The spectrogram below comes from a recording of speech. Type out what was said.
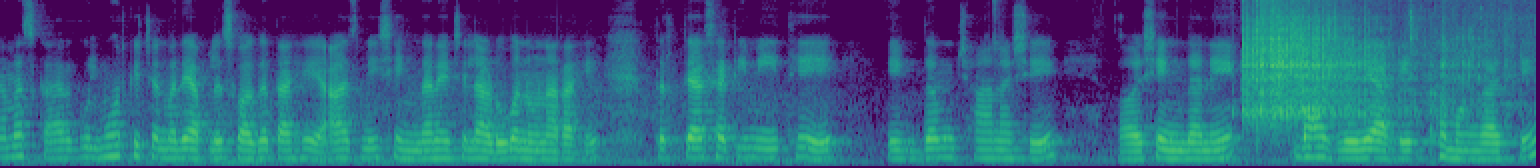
नमस्कार गुलमोहर किचनमध्ये आपलं स्वागत आहे. आज मी शेंगदाण्याचे लाडू बनवणार आहे. तर त्यासाठी मी इथे एकदम छान असे शेंगदाणे भाजलेले आहेत खमंग असे.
